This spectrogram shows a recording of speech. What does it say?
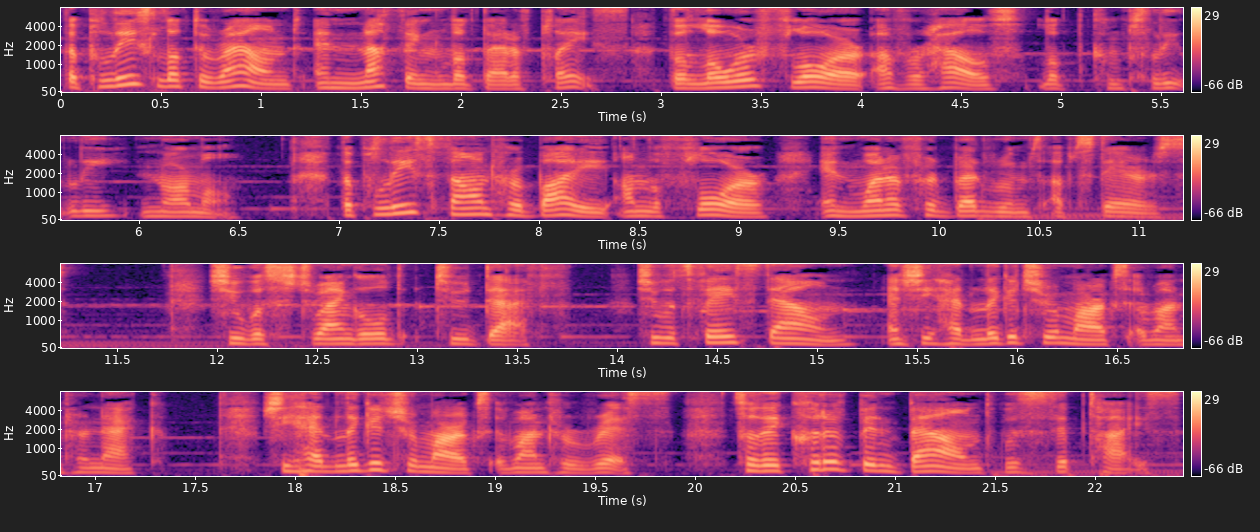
The police looked around and nothing looked out of place. The lower floor of her house looked completely normal. The police found her body on the floor in one of her bedrooms upstairs. She was strangled to death. She was face down and she had ligature marks around her neck. She had ligature marks around her wrists, so they could have been bound with zip ties.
